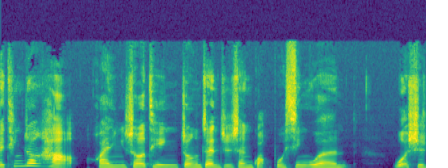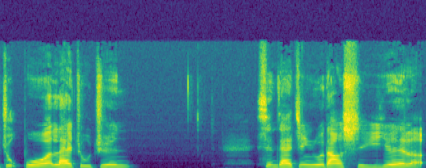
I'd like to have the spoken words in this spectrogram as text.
位听众好，欢迎收听中正之声广播新闻，我是主播赖竹君。现在进入到十一月了，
